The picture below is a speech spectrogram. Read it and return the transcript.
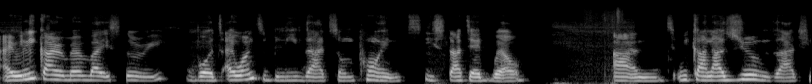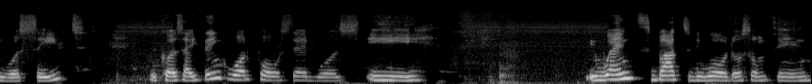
I really can't remember his story, but I want to believe that at some point he started well. And we can assume that he was saved because I think what Paul said was he he went back to the world or something.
